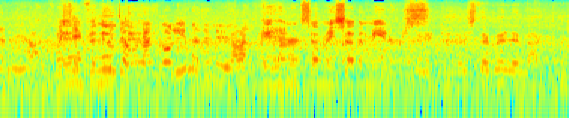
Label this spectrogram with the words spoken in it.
a New York. Questo è, un angolino di New York. 877 meters. ecco, queste belle macchine.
